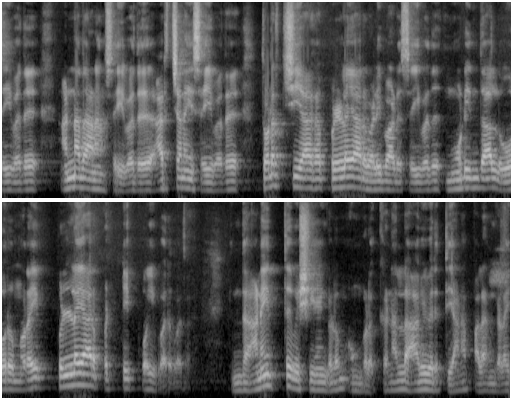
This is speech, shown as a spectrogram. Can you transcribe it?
செய்வது. அன்னதானம் செய்வது அர்ச்சனை செய்வது தொடர்ச்சியாக பிள்ளையார் வழிபாடு செய்வது முடிந்தால் ஒரு முறை பிள்ளையார் பட்டி போய் வருவது. இந்த அனைத்து விஷயங்களும் உங்களுக்கு நல்ல அபிவிருத்தியான பலன்களை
